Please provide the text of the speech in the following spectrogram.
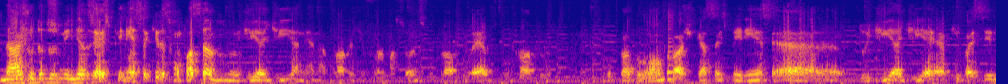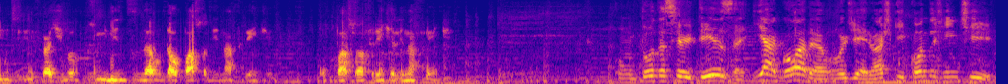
na ajuda dos meninos é a experiência que eles vão passando no dia a dia, né? Na troca de informações com o próprio Everton, com o próprio, o próprio acho que essa experiência eh, do dia a dia é que vai ser muito significativa para os meninos dar o passo ali na frente, o passo à frente ali na frente. Com toda certeza. E agora, Rogério, acho que quando a gente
